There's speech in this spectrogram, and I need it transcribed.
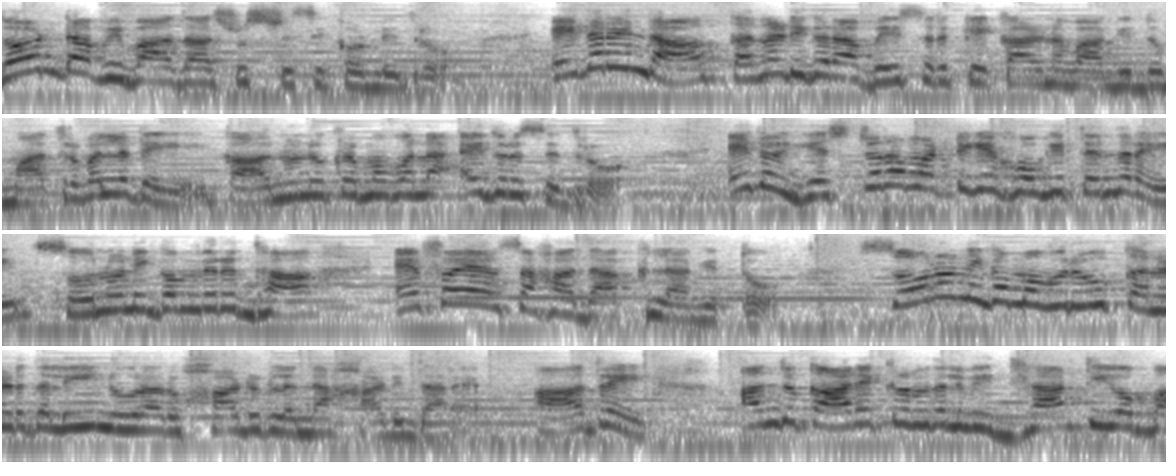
ದೊಡ್ಡ ವಿವಾದ ಸೃಷ್ಟಿಸಿಕೊಂಡಿದ್ರು. ಇದರಿಂದ ಕನ್ನಡಿಗರ ಬೇಸರಕ್ಕೆ ಕಾರಣವಾಗಿದ್ದು ಮಾತ್ರವಲ್ಲದೆ ಕಾನೂನು ಕ್ರಮವನ್ನ ಎದುರಿಸಿದ್ರು. ಇದು ಎಷ್ಟರ ಮಟ್ಟಿಗೆ ಹೋಗಿತ್ತೆಂದರೆ ಸೋನು ನಿಗಮ್ ವಿರುದ್ಧ ಎಫ್ಐಆರ್ ಸಹ ದಾಖಲಾಗಿತ್ತು. ಸೋನು ನಿಗಮ್ ಅವರು ಕನ್ನಡದಲ್ಲಿ ನೂರಾರು ಹಾಡುಗಳನ್ನ ಹಾಡಿದ್ದಾರೆ. ಆದ್ರೆ ಅಂದು ಕಾರ್ಯಕ್ರಮದಲ್ಲಿ ವಿದ್ಯಾರ್ಥಿಯೊಬ್ಬ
